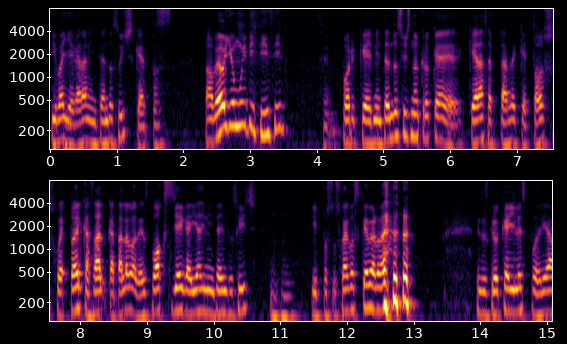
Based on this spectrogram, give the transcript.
iba a llegar a Nintendo Switch, que pues lo veo yo muy difícil Sí. porque Nintendo Switch no creo que quiera aceptar de que todos todo el catálogo de Xbox llegue ahí a Nintendo Switch y pues sus juegos qué verdad. Entonces creo que ahí les podría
